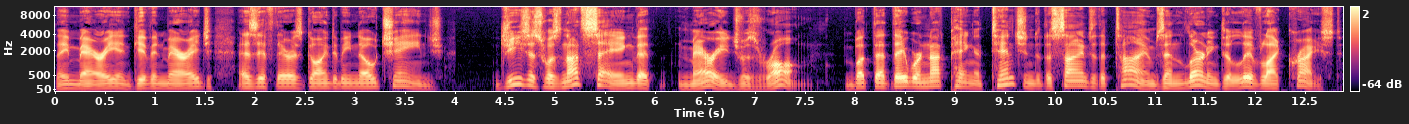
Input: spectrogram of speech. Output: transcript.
They marry and give in marriage as if there is going to be no change. Jesus was not saying that marriage was wrong, but that they were not paying attention to the signs of the times and learning to live like Christ.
